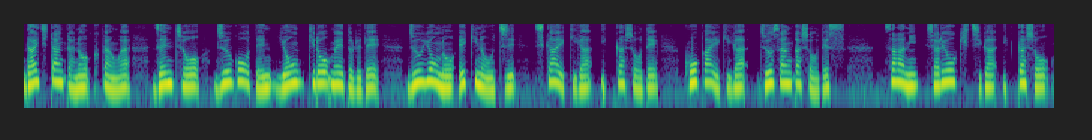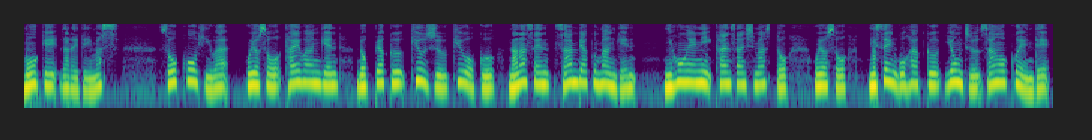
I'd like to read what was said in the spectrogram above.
第一単価の区間は全長 15.4km で14の駅のうち地下駅が1カ所で高架駅が13カ所です。さらに車両基地が1カ所設けられています。総工費はおよそ台湾元699億7300万元、日本円に換算しますとおよそ2543億円で、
